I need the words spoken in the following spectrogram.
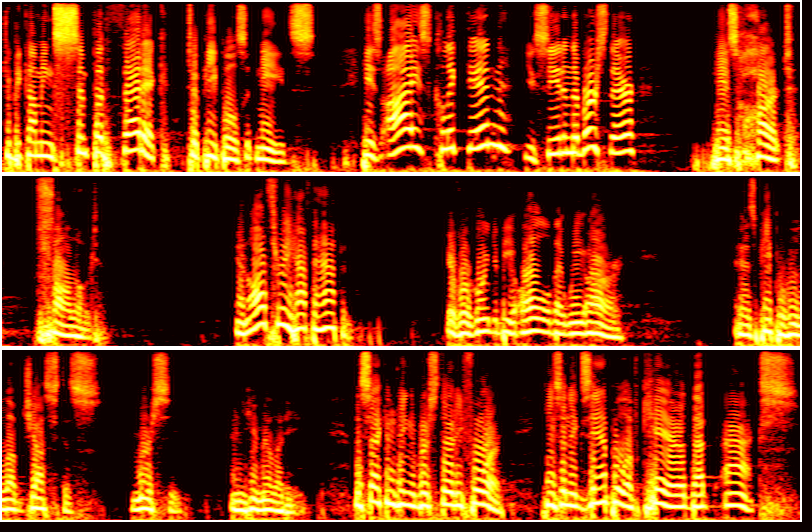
to becoming sympathetic to people's needs. His eyes clicked in, you see it in the verse there, his heart followed. And all three have to happen if we're going to be all that we are as people who love justice, mercy, and humility. The second thing in verse 34, he's an example of care that acts.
